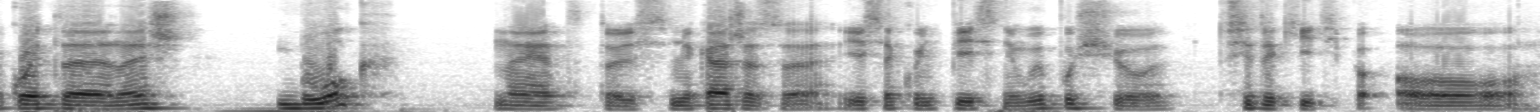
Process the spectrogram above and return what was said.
какой-то, знаешь, блок на это. То есть, мне кажется, если я какую-нибудь песню выпущу, все такие, типа, о,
